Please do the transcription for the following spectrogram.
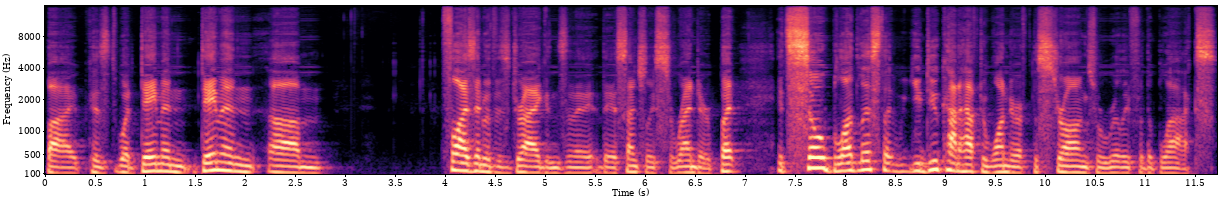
by, because what Damon Daemon um, flies in with his dragons and they, they essentially surrender. But it's so bloodless that you do kind of have to wonder if the Strongs were really for the blacks.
